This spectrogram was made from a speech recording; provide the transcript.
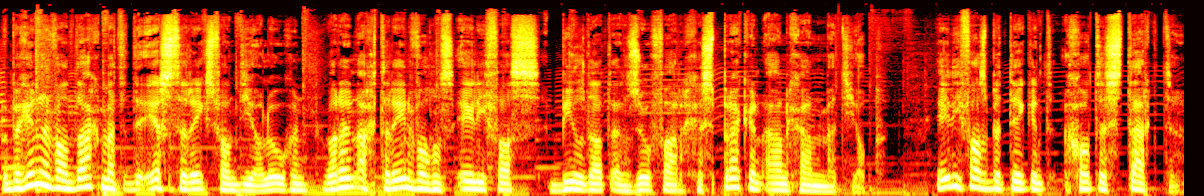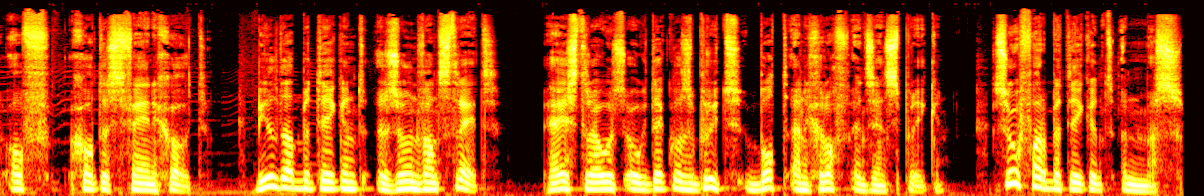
We beginnen vandaag met de eerste reeks van dialogen, waarin achtereenvolgens Elifas, Bildad en Zofar gesprekken aangaan met Job. Elifas betekent God is sterkte of God is fijn goud. Bildad betekent zoon van strijd. Hij is trouwens ook dikwijls bruut, bot en grof in zijn spreken. Zofar betekent een mus.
